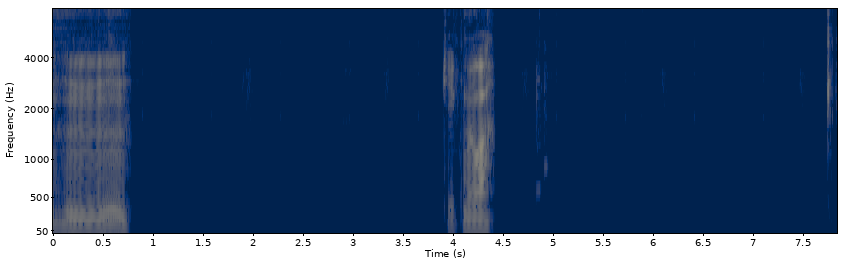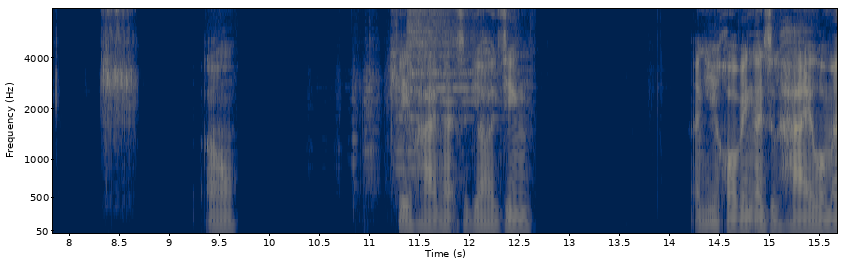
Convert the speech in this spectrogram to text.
อือหือเก๊กไหมวะ เอาโอเคผ่านฮะสุดยอดจริง อันนี้ขอเป็นอันสุดท้ายผมไหม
